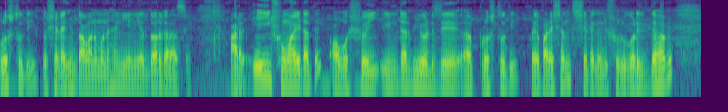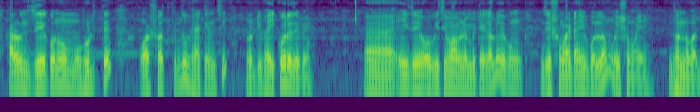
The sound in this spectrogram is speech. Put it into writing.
প্রস্তুতি, তো সেটা কিন্তু আমার মনে হয় নিয়ে নেওয়ার দরকার আছে। আর এই সময়টাতে অবশ্যই ইন্টারভিউয়ের যে প্রস্তুতি প্রিপারেশান সেটা কিন্তু শুরু করে দিতে হবে। কারণ যে কোনো মুহূর্তে পর্ষদ কিন্তু ভ্যাকেন্সি নোটিফাই করে দেবে। এই যে ওবিসি মামলা মিটে গেল এবং যে সময়টা আমি বললাম, ওই সময়ে। ধন্যবাদ।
